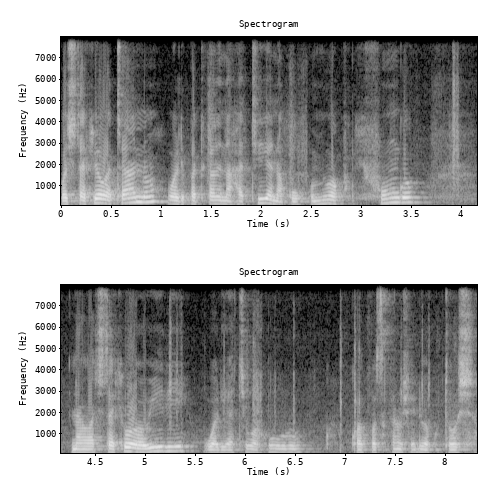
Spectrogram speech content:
Washtakiwa watano walipatikana na hatia na kuhukumiwa kifungo na washtakiwa wawili waliachiwa huru kwa kukosekana ushahidi wa kutosha.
